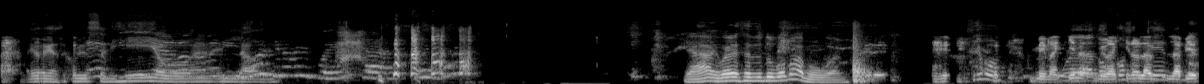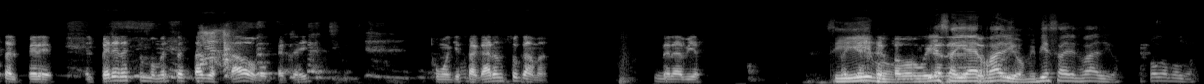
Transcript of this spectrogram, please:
Ahí va que se escucha el sonido, en la- Ya, igual ese es de tu papá, pues, weón. Me imagino, me imagino la, que- la pieza del Pere. El Pere en estos momentos está acostado, ¿cachai? Como que sacaron su cama de la pieza. Sí, Oye, favor, mi pieza ya es radio, mi pieza es radio. Poco a poco.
